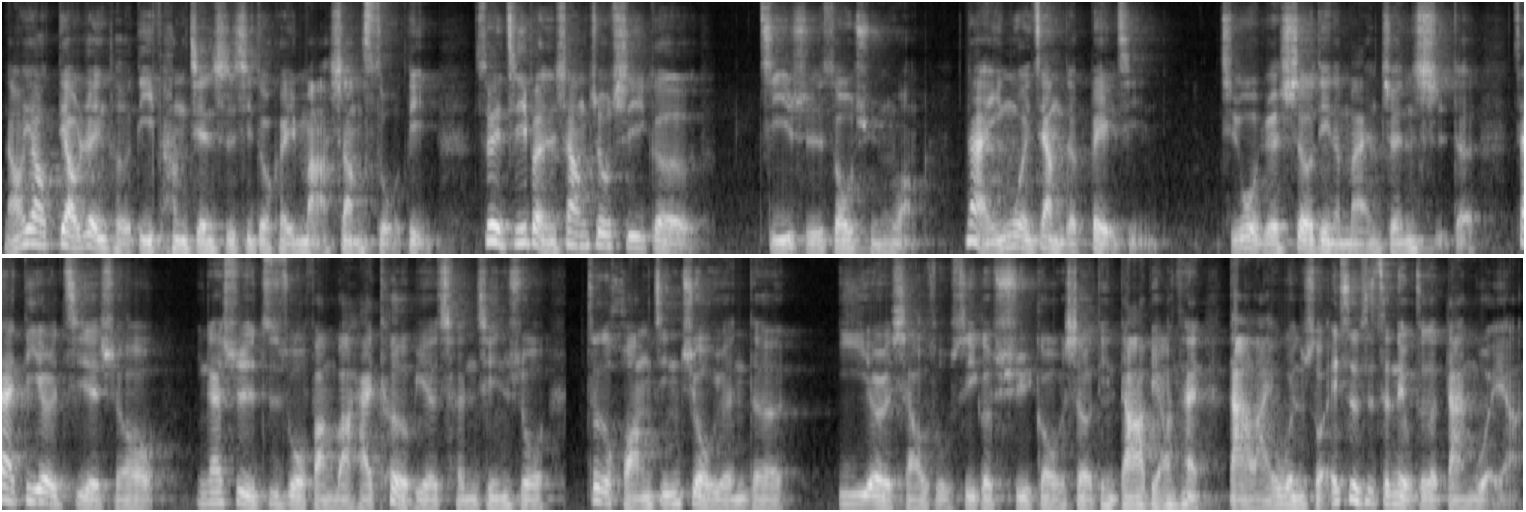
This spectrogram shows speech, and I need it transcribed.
然后要调任何地方监视器都可以马上锁定，所以基本上就是一个即时搜寻网。那也因为这样的背景，其实我觉得设定的蛮真实的。在第二季的时候，应该是制作方吧，还特别澄清说这个黄金救援的。一二小组是一个虚构设定，大家不要再打来问说，诶，是不是真的有这个单位啊？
